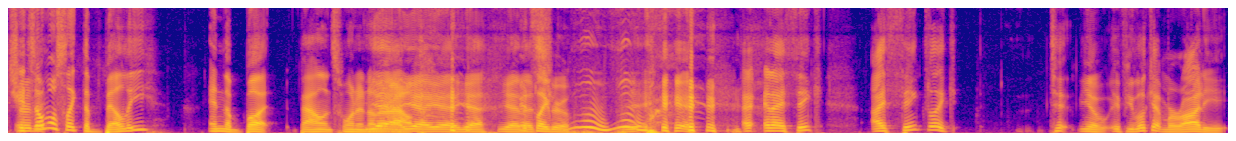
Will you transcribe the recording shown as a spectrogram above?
sure it's that- almost like the belly and the butt balance one another yeah, out. yeah, yeah, yeah, yeah. it's That's like true. woo, woo. And I think, I think like, to you know, if you look at Moradi,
